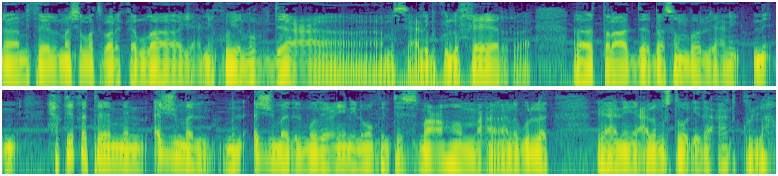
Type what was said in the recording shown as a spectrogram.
مثل ما شاء الله تبارك الله يعني أخوي المبدع آه، مسي عليه بكل خير آه، طراد باسنبل يعني حقيقة من أجمل من أجمل المذيعين اللي ممكن تسمعهم أنا أقول لك يعني على مستوى الإذاعات كلها.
